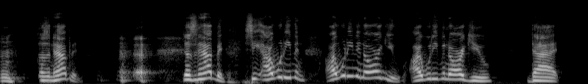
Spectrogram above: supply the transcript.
Mm. Doesn't happen. Doesn't happen. See, I would even I would even argue, I would even argue that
